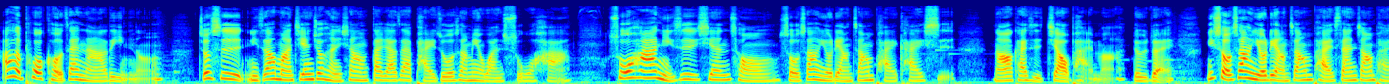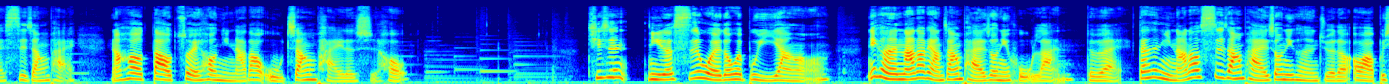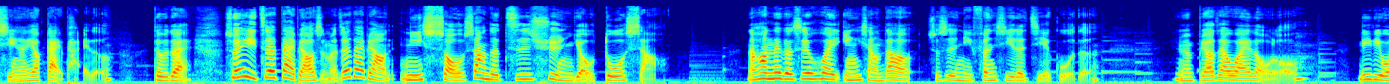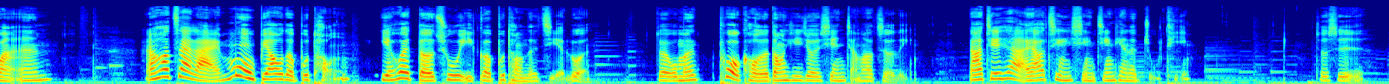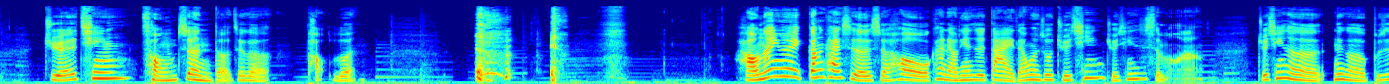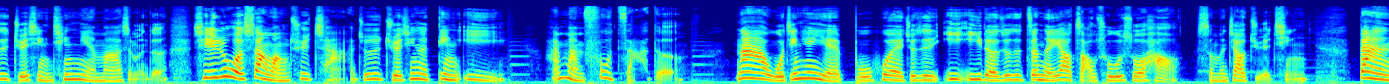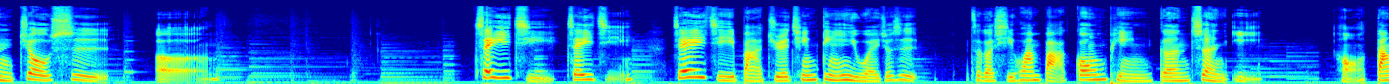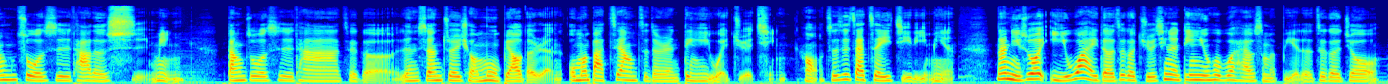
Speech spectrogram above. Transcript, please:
它的破口在哪里呢？就是你知道吗？今天就很像大家在牌桌上面玩梭哈，梭哈你是先从手上有两张牌开始。然后开始叫牌嘛，对不对？你手上有两张牌、三张牌、四张牌，然后到最后你拿到五张牌的时候，其实你的思维都会不一样哦。你可能拿到两张牌的时候你唬烂，对不对？但是你拿到四张牌的时候，你可能觉得哇不行啊，要盖牌了，对不对？所以这代表什么？这代表你手上的资讯有多少，然后那个是会影响到就是你分析的结果的。你们不要再歪楼喽，莉莉晚安。然后再来，目标的不同也会得出一个不同的结论。对，我们破口的东西就先讲到这里，然后接下来要进行今天的主题，就是绝亲从政的这个讨论。好，那因为刚开始的时候，我看聊天室大家也在问说，绝亲，绝亲是什么啊？觉青的那个不是觉醒青年吗？什么的，其实如果上网去查，就是觉青的定义还蛮复杂的。那我今天也不会就是一一的，就是真的要找出说好什么叫绝情，但就是呃这一集这一集这一集把绝青定义为就是这个喜欢把公平跟正义。好，当做是他的使命，当做是他这个人生追求目标的人，我们把这样子的人定义为绝情。好，这是在这一集里面。那你说以外的这个绝情的定义会不会还有什么别的？这个就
